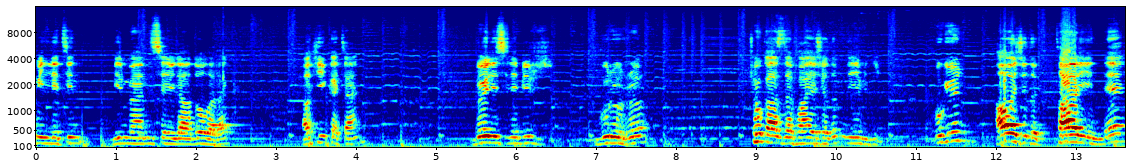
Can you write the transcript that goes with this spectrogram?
milletin bir mühendis evladı olarak hakikaten böylesine bir gururu çok az defa yaşadım diyebilirim. Bugün havacılık tarihinde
